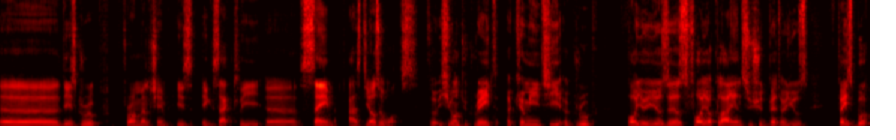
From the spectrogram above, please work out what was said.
uh, this group from MailChimp is exactly uh, the same as the other ones. So if you want to create a community, a group for your users, for your clients, you should better use Facebook,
